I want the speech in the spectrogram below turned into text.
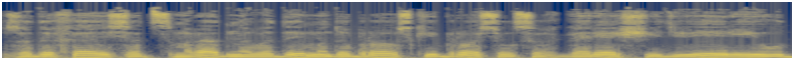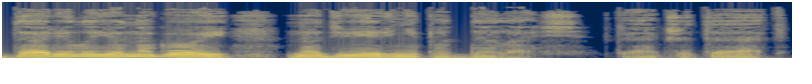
Задыхаясь от смрадного дыма, Дубровский бросился к горящей двери и ударил ее ногой, но дверь не поддалась. Как же так?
